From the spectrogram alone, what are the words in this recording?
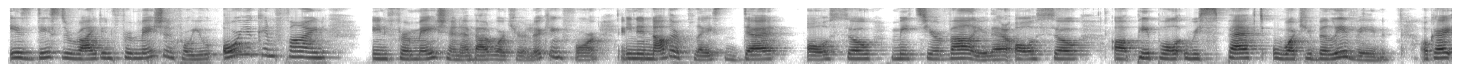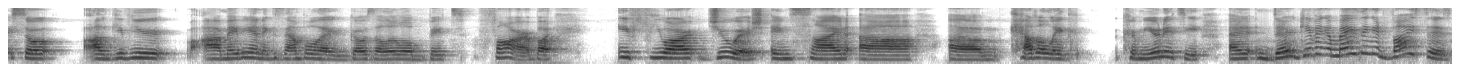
Is this the right information for you? Or you can find information about what you're looking for in another place that also meets your value, that also uh, people respect what you believe in. Okay, so I'll give you uh, maybe an example that goes a little bit far, but if you are Jewish inside a um, Catholic community and they're giving amazing advices,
